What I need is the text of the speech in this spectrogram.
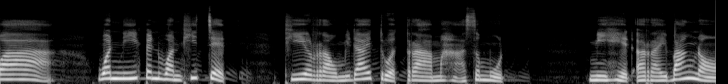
ว่า วันนี้เป็นวันที่เจ็ดที่เราไม่ได้ตรวจตรามหาสมุทรมีเหตุอะไรบ้างหนอ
